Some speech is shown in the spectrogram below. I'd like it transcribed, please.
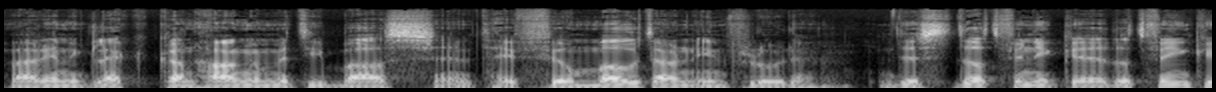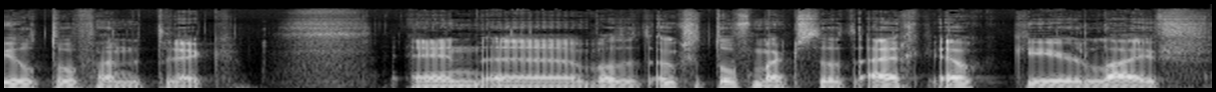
waarin ik lekker kan hangen met die bas. En het heeft veel Motown-invloeden. Dus dat vind, ik, uh, dat vind ik heel tof aan de track. En wat het ook zo tof maakt, is dat eigenlijk elke keer live.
